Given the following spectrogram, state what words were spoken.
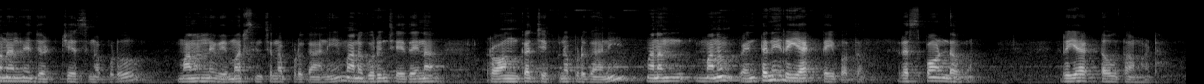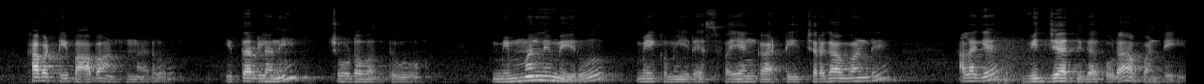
మనల్ని జడ్జ్ చేసినప్పుడు మనల్ని విమర్శించినప్పుడు కానీ మన గురించి ఏదైనా రాంగ్గా చెప్పినప్పుడు కానీ మనం మనం వెంటనే రియాక్ట్ అయిపోతాం రెస్పాండ్ అవ్వం రియాక్ట్ అవుతామట. కాబట్టి బాబా అంటున్నారు ఇతరులని చూడవద్దు. మిమ్మల్ని మీరు మీకు మీరే స్వయంగా టీచర్గా అవ్వండి. అలాగే విద్యార్థిగా కూడా అవ్వండి.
